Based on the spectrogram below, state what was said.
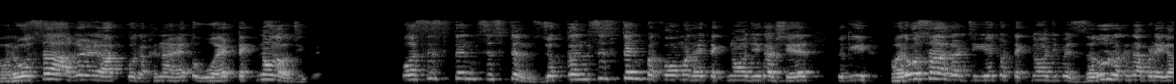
भरोसा अगर आपको रखना है तो वो है टेक्नोलॉजी पे। परसिस्टेंट सिस्टम्स जो कंसिस्टेंट परफॉर्मर है टेक्नोलॉजी का शेयर क्योंकि भरोसा अगर चाहिए तो टेक्नोलॉजी पे ज़रूर रखना पड़ेगा।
